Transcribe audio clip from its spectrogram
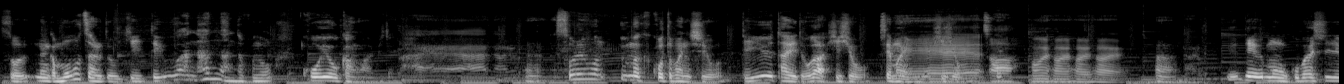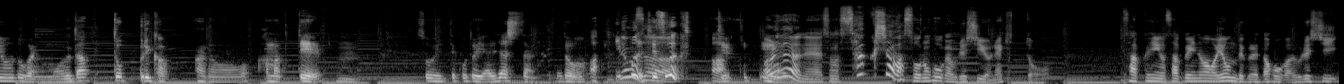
そう、なんかモーツァルトを聞いて、うわ、何なんだこの高揚感は、みたいな。うん、それをうまく言葉にしようっていう態度が批評、狭い意味で批評なんですね。あはいはいはいはいうんなるほで、もう小林亮とかにもうだどっぷりか、あのハマって、どうん。そういったことをやりだしたんだけど、あ一方ででもさ哲学って、あうん。あれだよね。その作者はその方が嬉しいよねきっと。作品を作品のまま読んでくれた方が嬉しい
